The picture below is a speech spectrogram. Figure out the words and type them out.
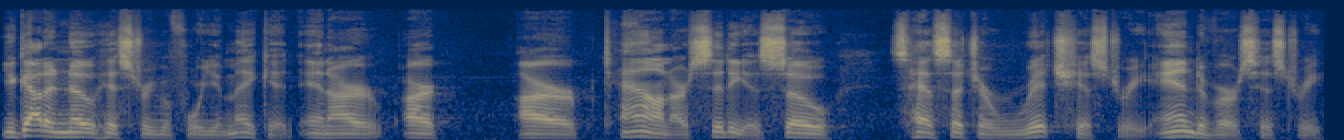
you got to know history before you make it. And our, our, our town, our city is so, has such a rich history and diverse history.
